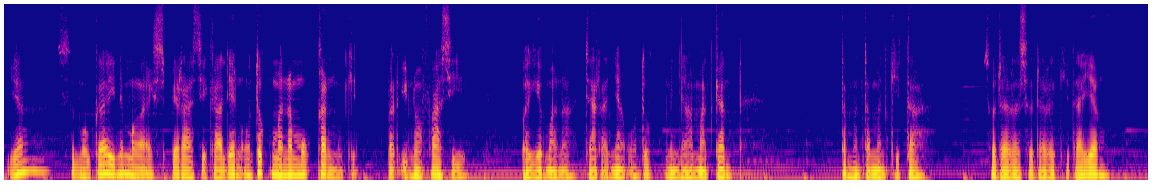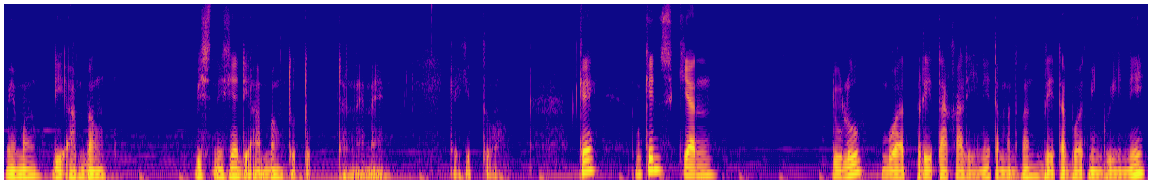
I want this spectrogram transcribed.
Ya semoga ini menginspirasi kalian untuk menemukan mungkin berinovasi bagaimana caranya untuk menyelamatkan teman-teman kita saudara-saudara kita yang memang diambang bisnisnya diambang tutup dan lain-lain. Kayak gitu. Oke mungkin sekian dulu buat berita kali ini teman-teman. Berita buat minggu ini.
